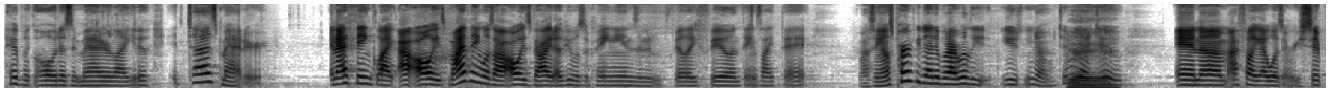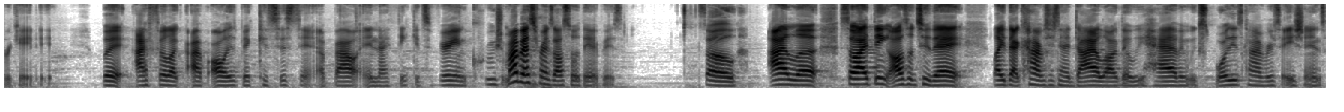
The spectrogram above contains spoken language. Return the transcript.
hey, like, oh, it doesn't matter. Like, it does, it does matter. And I think like I always, my thing was I always valued other people's opinions and feel they feel and things like that. I'm not saying I was perfect at it, but I really, you, you know, did what Yeah, I yeah. do. And um, I felt like I wasn't reciprocated. But I feel like I've always been consistent about, and I think it's very crucial. My best friend's also a therapist. So I love. So I think also to that, like that conversation, that dialogue that we have, and we explore these conversations,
